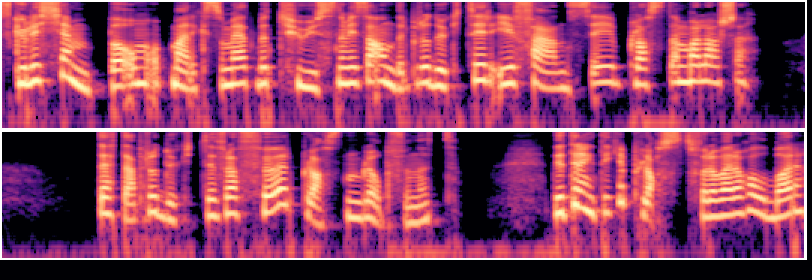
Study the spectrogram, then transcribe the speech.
skulle kjempe om oppmerksomhet med tusenvis av andre produkter i fancy plastemballasje. Dette er produkter fra før plasten ble oppfunnet. De trengte ikke plast for å være holdbare.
